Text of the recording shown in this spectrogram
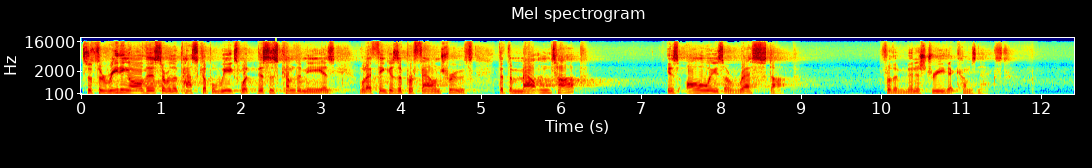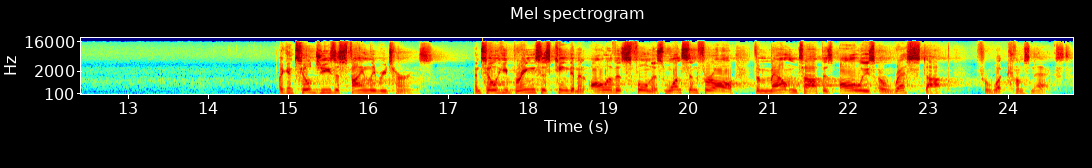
So, through reading all this over the past couple weeks, what this has come to me as what I think is a profound truth that the mountaintop is always a rest stop for the ministry that comes next. Like until Jesus finally returns, until he brings his kingdom in all of its fullness, once and for all, the mountaintop is always a rest stop for what comes next.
